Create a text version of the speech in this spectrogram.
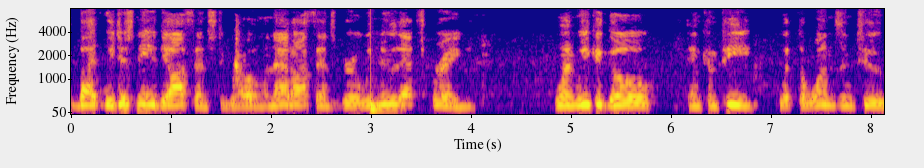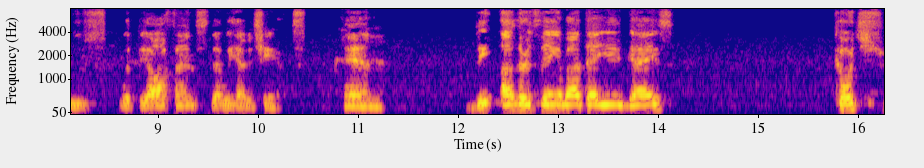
but we just needed the offense to grow. And when that offense grew, we knew that spring when we could go and compete with the ones and twos with the offense that we had a chance. And the other thing about that, you guys, coach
